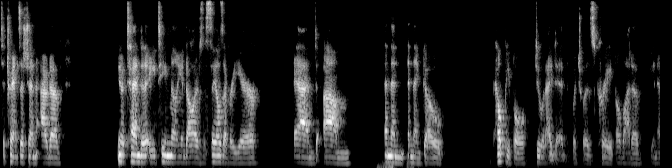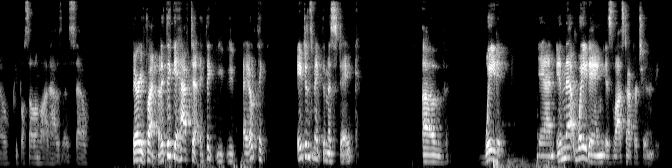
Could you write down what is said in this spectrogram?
to transition out of you know ten to eighteen million dollars of sales every year, and um, and then and then go help people do what I did, which was create a lot of you know people selling a lot of houses. So very fun. But I think you have to. I think you, you, I don't think agents make the mistake of waiting, and in that waiting is lost opportunity.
